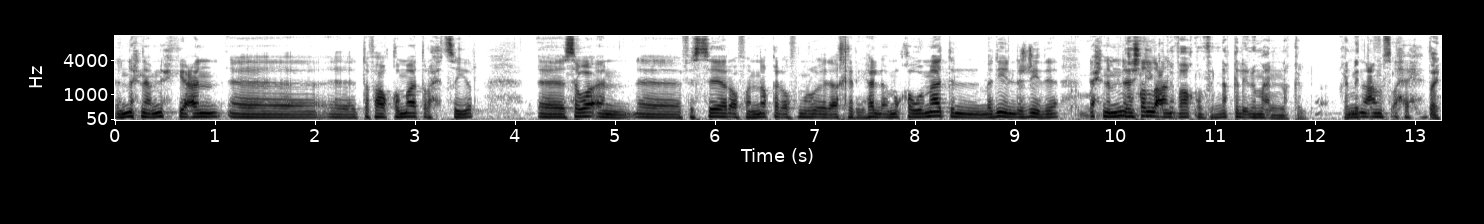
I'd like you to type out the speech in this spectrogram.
لأنه إحنا بنحكي عن آه، تفاقمات رح تصير. سواء آه، في السير أو في النقل أو في المرور إلى آخره. هلا مقومات المدينة الجديدة إحنا بنطلع عن تفاقم في النقل إنه مع النقل. نعم صحيح. طيب.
